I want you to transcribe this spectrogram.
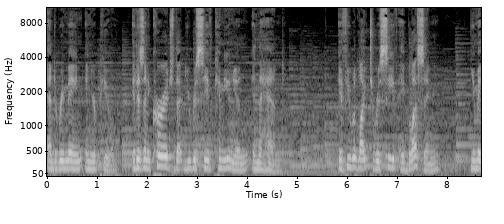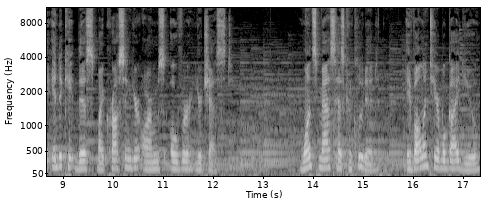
and remain in your pew. It is encouraged that you receive communion in the hand. If you would like to receive a blessing, you may indicate this by crossing your arms over your chest. Once Mass has concluded, a volunteer will guide you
